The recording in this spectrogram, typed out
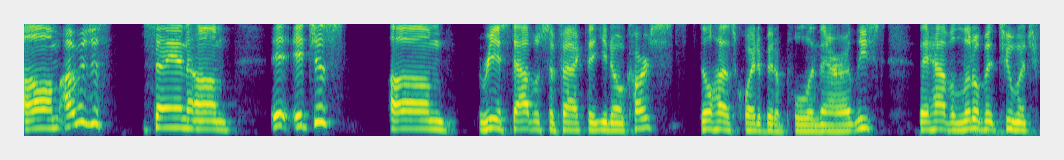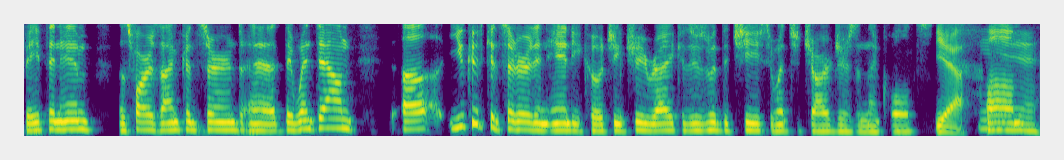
Um, I was just saying. Um, it it just um reestablish the fact that you know Cars still has quite a bit of pull in there. At least they have a little bit too much faith in him, as far as I'm concerned. Uh, they went down. Uh, you could consider it an Andy coaching tree, right? Because he was with the Chiefs, he went to Chargers and then Colts. Yeah. Um, yeah.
